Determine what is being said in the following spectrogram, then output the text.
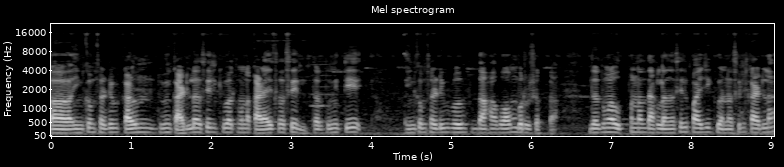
इन्कम सर्टिफिकेट काढून तुम्ही काढलं असेल किंवा तुम्हाला काढायचं असेल तर तुम्ही ते इन्कम सर्टिफिकेटवरून सुद्धा हा फॉर्म भरू शकता. जर तुम्हाला उत्पन्नात दाखला नसेल पाहिजे किंवा नसेल काढला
